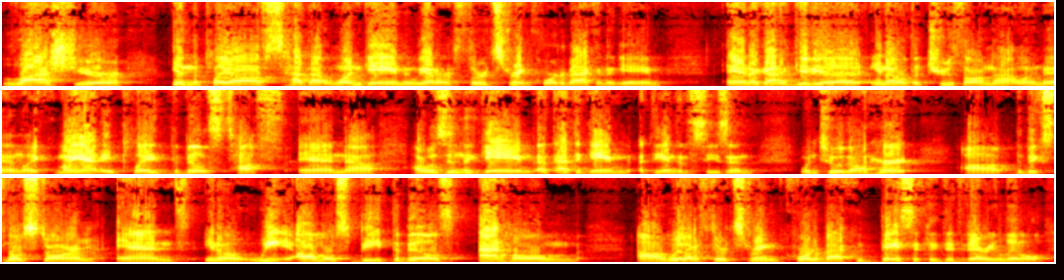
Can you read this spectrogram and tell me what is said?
last year in the playoffs had that one game, and we had our third string quarterback in the game and I got to give you, you know, the truth on that one, man. Like Miami played the Bills tough, and uh, I was in the game at, at, the game at the end of the season when Tua got hurt, uh, the big snowstorm, and you know we almost beat the Bills at home uh, with our third string quarterback who basically did very little.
